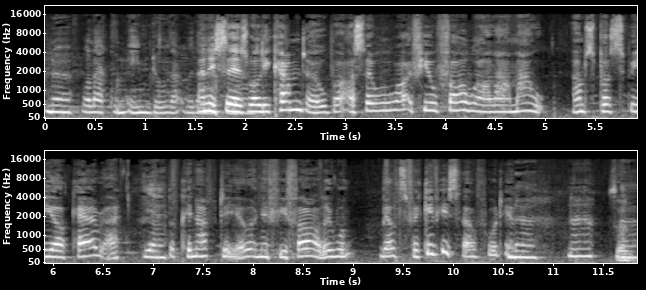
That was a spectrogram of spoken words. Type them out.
No, well, I couldn't even do that without. And he says. Well, you can do, but I say, Well, what if you fall while I'm out? I'm supposed to be your carer, Yeah. looking after you, and if you fall, you won't be able to forgive yourself, would you? No. No. So,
